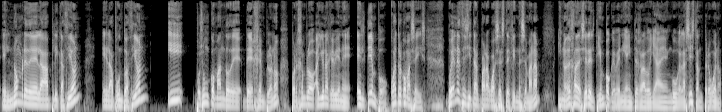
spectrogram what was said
el nombre de la aplicación, eh, la puntuación y pues un comando de, ejemplo, ¿no? Por ejemplo, hay una que viene el tiempo, 4,6. Voy a necesitar paraguas este fin de semana y no deja de ser el tiempo que venía integrado ya en Google Assistant, pero bueno.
